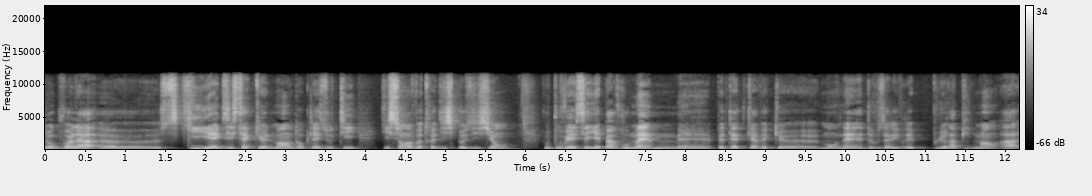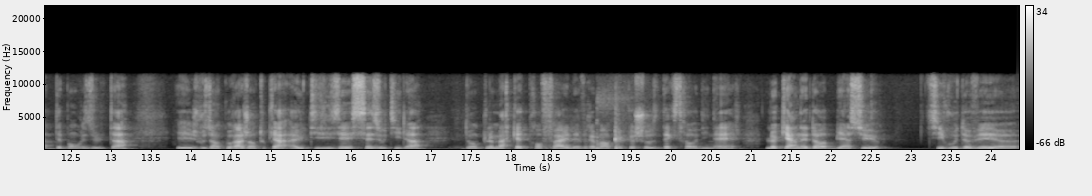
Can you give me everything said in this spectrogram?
Donc voilà euh, ce qui existe actuellement, donc les outils qui sont à votre disposition. Vous pouvez essayer par vous-même mais peut-être qu'avec euh, mon aide vous arriverez plus rapidement à des bons résultats et je vous encourage en tout cas à utiliser ces outils-là. Donc le market profile est vraiment quelque chose d'extraordinaire. Le carnet d'ordre bien sûr si vous devez euh,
